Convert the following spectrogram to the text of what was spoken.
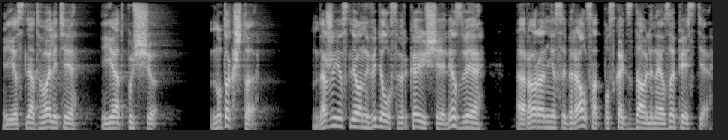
«Если отвалите, я отпущу». «Ну так что?» Даже если он видел сверкающее лезвие, Роран не собирался отпускать сдавленное запястье.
